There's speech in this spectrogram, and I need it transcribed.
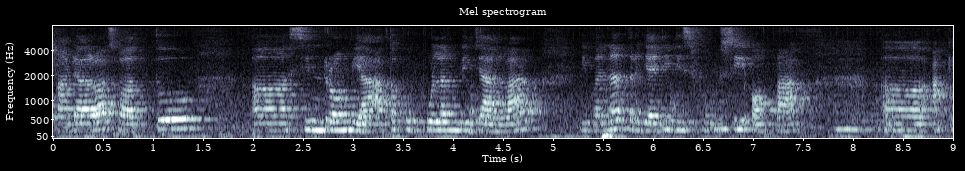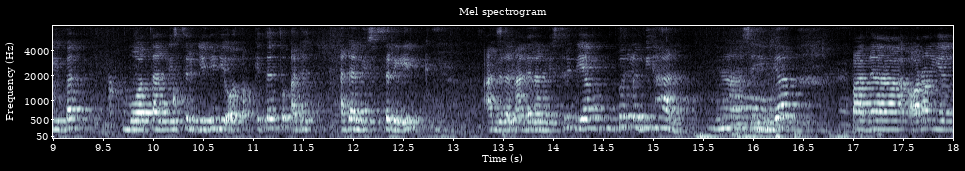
adalah suatu uh, sindrom ya atau kumpulan gejala di mana terjadi disfungsi otak uh, akibat muatan listrik. Jadi di otak kita itu ada ada listrik, aliran-aliran listrik yang berlebihan. Nah, sehingga pada orang yang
